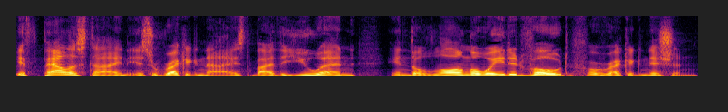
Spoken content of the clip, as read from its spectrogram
if Palestine is recognized by the UN in the long awaited vote for recognition.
